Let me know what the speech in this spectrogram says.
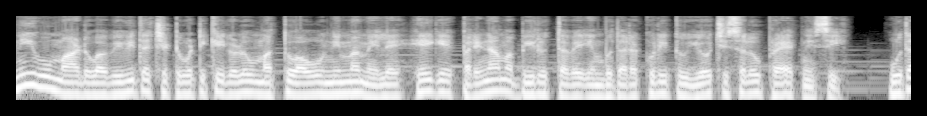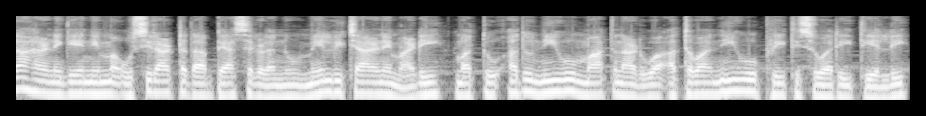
ನೀವು ಮಾಡುವ ವಿವಿಧ ಚಟುವಟಿಕೆಗಳು ಮತ್ತು ಅವು ನಿಮ್ಮ ಮೇಲೆ ಹೇಗೆ ಪರಿಣಾಮ ಬೀರುತ್ತವೆ ಎಂಬುದರ ಕುರಿತು ಯೋಚಿಸಲು ಪ್ರಯತ್ನಿಸಿ. ಉದಾಹರಣೆಗೆ ನಿಮ್ಮ ಉಸಿರಾಟದ ಅಭ್ಯಾಸಗಳನ್ನು ಮೇಲ್ವಿಚಾರಣೆ ಮಾಡಿ ಮತ್ತು ಅದು ನೀವು ಮಾತನಾಡುವ ಅಥವಾ ನೀವು ಪ್ರೀತಿಸುವ ರೀತಿಯಲ್ಲಿ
